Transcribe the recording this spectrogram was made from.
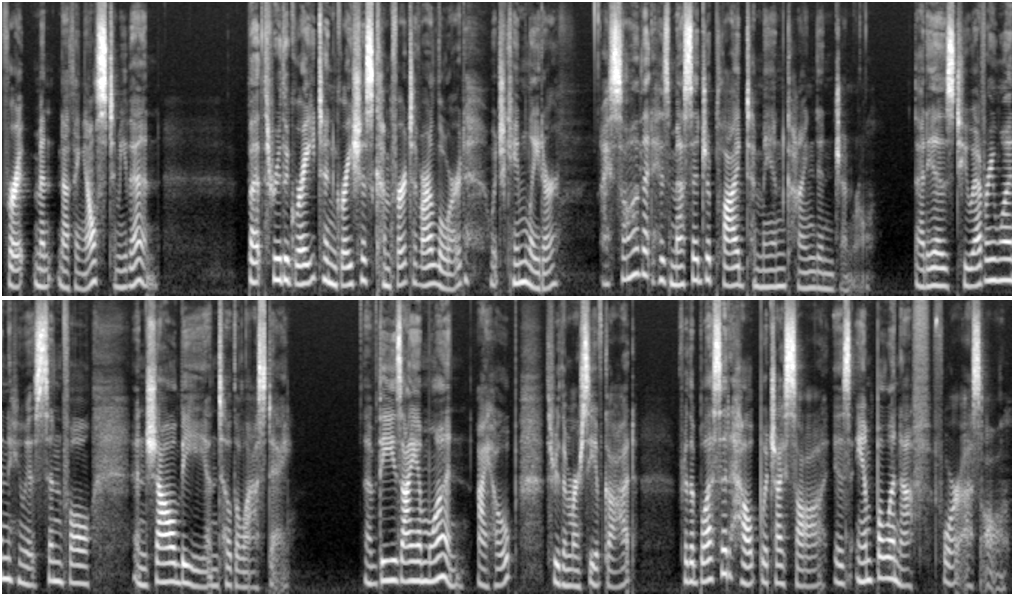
for it meant nothing else to me then. But through the great and gracious comfort of our Lord, which came later, I saw that his message applied to mankind in general that is, to everyone who is sinful and shall be until the last day. Of these I am one, I hope, through the mercy of God, for the blessed help which I saw is ample enough for us all.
